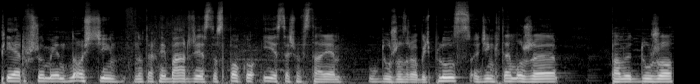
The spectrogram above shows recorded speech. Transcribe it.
pierwszej umiejętności, no to jak najbardziej jest to spoko i jesteśmy w stanie dużo zrobić. Plus dzięki temu, że mamy dużo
